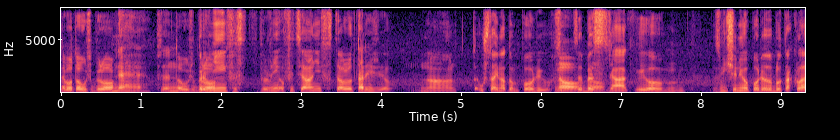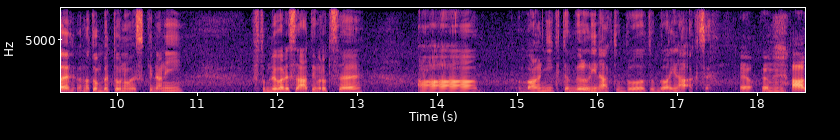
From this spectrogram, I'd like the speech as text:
Nebo to už bylo? ne, ten To už bylo- první, fest, první oficiální festival tady, že jo? Na, už tady na tom pódiu. No, bez no. nějakého hm, zvýšeného pódia, to bylo takhle, na tom betonu hezky daný, v tom 90. roce. A Valník ten byl jinak, to, bylo, to byla jiná akce. Jo, jo. Hmm. A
